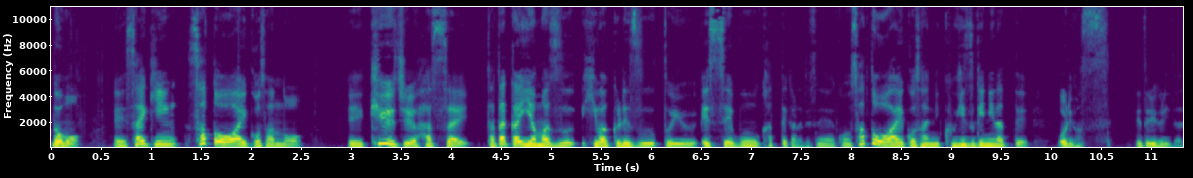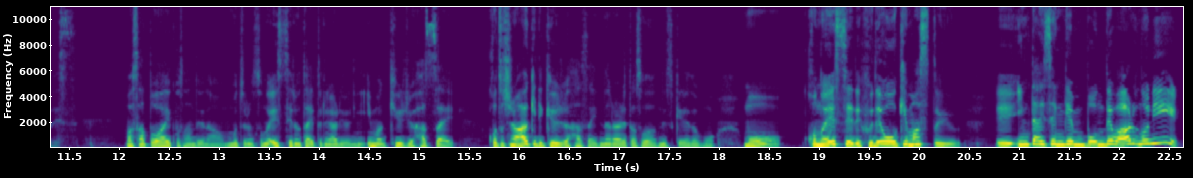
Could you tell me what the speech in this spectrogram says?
どうも、えー最近、佐藤愛子さんの、えー98歳、戦いやまず、日は暮れずというエッセイ本を買ってからですね、この佐藤愛子さんに釘付けになっております。エトリフリーダーです。まあ、佐藤愛子さんというのは、もちろんそのエッセイのタイトルにあるように、今98歳、今年の秋で98歳になられたそうなんですけれども、もう、このエッセイで筆を置きますという、えー引退宣言本ではあるのに、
